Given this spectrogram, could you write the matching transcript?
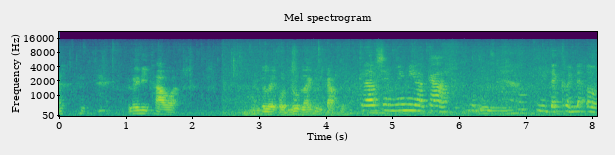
นะคือไม่มีเขาอะ มันก็เลยอดรูปไลค์คุณกลับเลยแล้วฉันไม่มีละกามีแต่คนละอก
